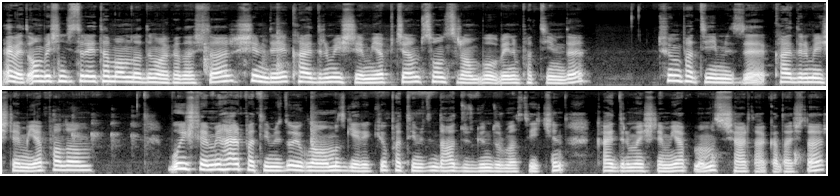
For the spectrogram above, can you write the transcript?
Evet 15. sırayı tamamladım arkadaşlar. Şimdi kaydırma işlemi yapacağım. Son sıram bu benim patiğimde. Tüm patiğimize kaydırma işlemi yapalım. Bu işlemi her patiğimizde uygulamamız gerekiyor. Patiğimizin daha düzgün durması için kaydırma işlemi yapmamız şart arkadaşlar.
